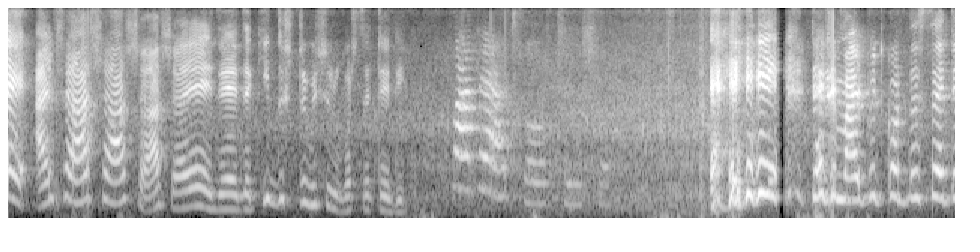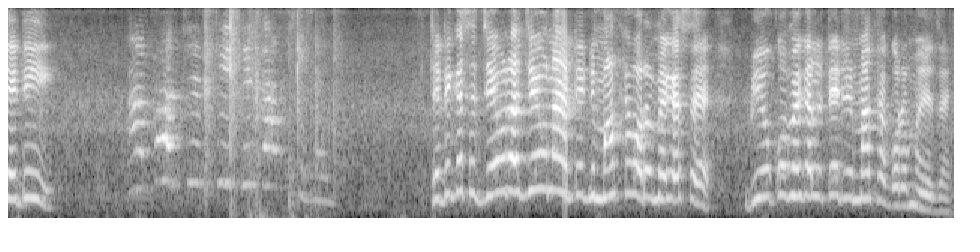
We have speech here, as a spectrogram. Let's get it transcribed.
এই আইসা আসা আসা আসা এই যে কি দুষ্টুমি শুরু করছে টেডি টেডি মারপিট করতেছে টেডি টেডি গেছে যেও না যেও না টেডি মাথা গরম হয়ে গেছে। বিয়ে কমে গেলে টেডির মাথা গরম হয়ে যায়।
